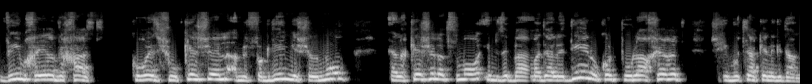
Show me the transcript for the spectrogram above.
ואם חלילה וחס קורה איזשהו כשל, המפקדים ישלמו על הכשל עצמו, אם זה בהעמדה לדין או כל פעולה אחרת שיבוצע כנגדם.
